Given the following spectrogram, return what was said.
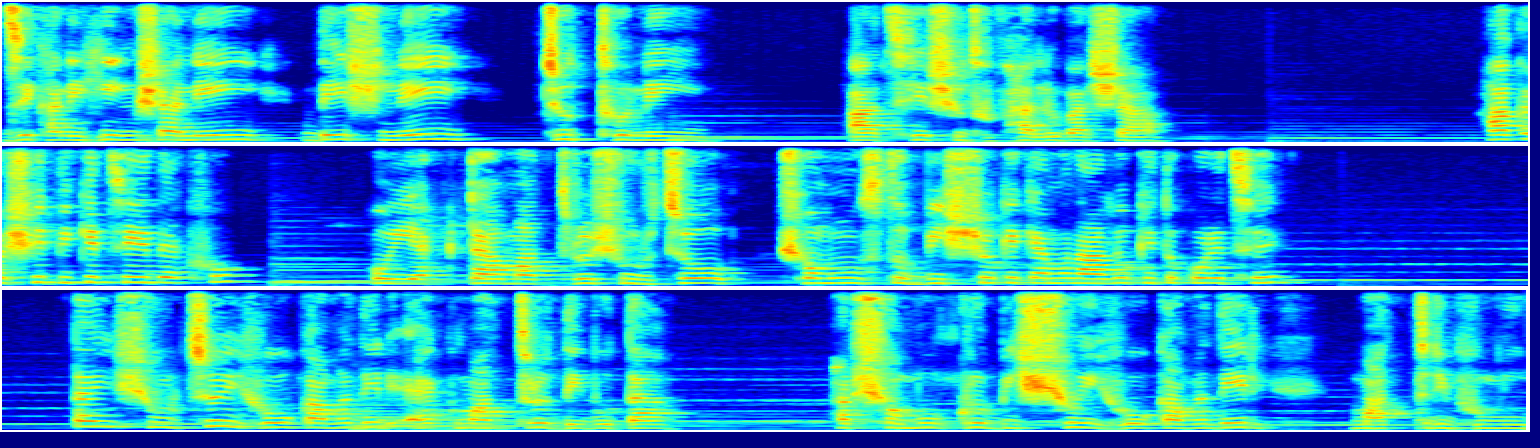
যেখানে হিংসা নেই দেশ নেই যুদ্ধ নেই আছে শুধু ভালোবাসা। আকাশের দিকে চেয়ে দেখো ওই একটা মাত্র সূর্য সমস্ত বিশ্বকে কেমন আলোকিত করেছে। তাই সূর্যই হোক আমাদের একমাত্র দেবতা, আর সমগ্র বিশ্বই হোক আমাদের মাতৃভূমি।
